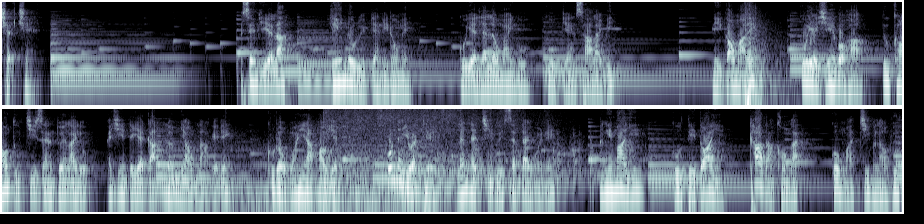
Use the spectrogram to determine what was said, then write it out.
ချက်ချင်းအဆင်ပြေရလားလင်းတို့တွေပြန်နေတော့မယ်ကိုရဲ့လက်လုံးပိုင်းကိုကိုပြန်စားလိုက်ပြီနေကောင်းပါလေကိုရဲ့ရဲဘော်ဟာသူကောင်းသူကြီးစံသွင်းလိုက်လို့အရင်တရက်ကလွတ်မြောက်လာခဲ့တယ်ခုတော့ဝမ်းရမှောက်ရဲ့ကိုနဲ့ရွက်ထဲ လက်နက်ကြီးတွေစက်တိုက်ဝင်နေအငယ်မကြီးကိုတည်သွားရင်ထတာခုံလိုက်ကိုမှကြီးမလောက်ဘူး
